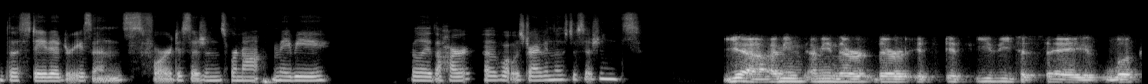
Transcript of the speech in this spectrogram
the stated reasons for decisions were not maybe really the heart of what was driving those decisions. Yeah, I mean, I mean, there, there. It's it's easy to say, look,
